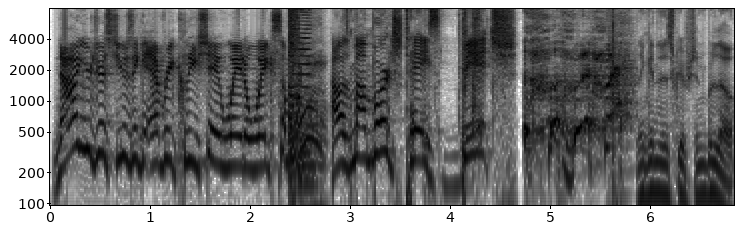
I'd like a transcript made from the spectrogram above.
Now you're just using every cliche way to wake someone. How's my merch taste, bitch? Link in the description below.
